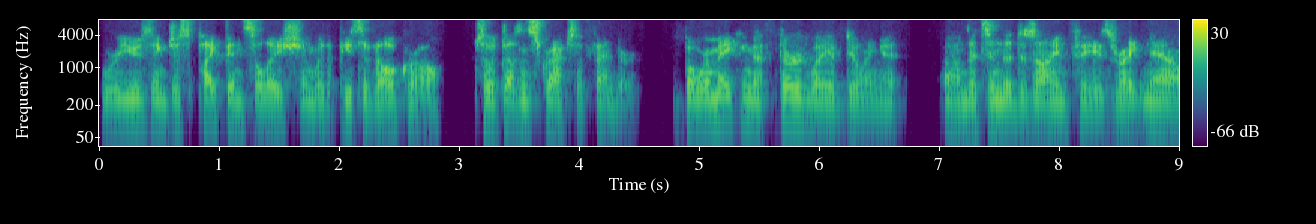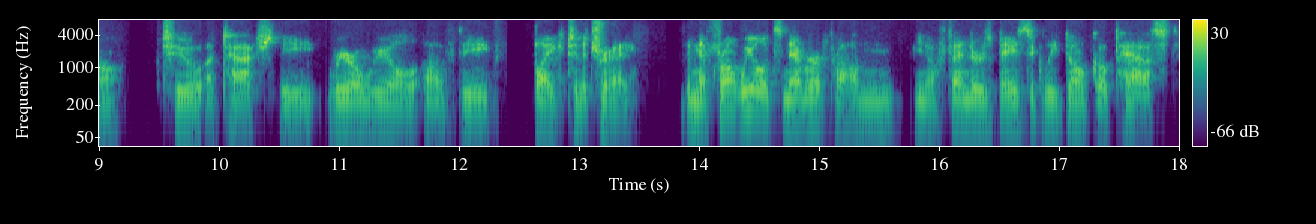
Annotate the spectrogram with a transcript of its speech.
we're using just pipe insulation with a piece of Velcro so it doesn't scratch the fender. But we're making a third way of doing it um, that's in the design phase right now to attach the rear wheel of the bike to the tray. In the front wheel, it's never a problem. You know, fenders basically don't go past,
